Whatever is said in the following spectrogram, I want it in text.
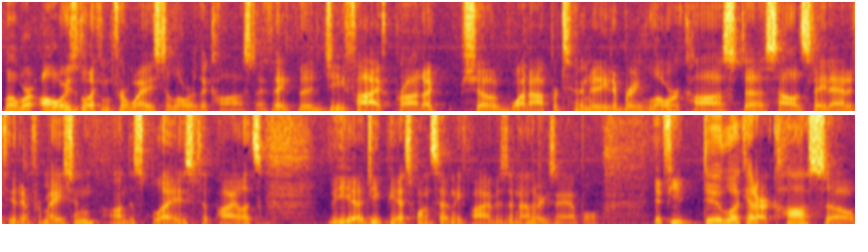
Well, we're always looking for ways to lower the cost. I think the G5 product showed one opportunity to bring lower cost uh, solid state attitude information on displays to pilots. The uh, GPS 175 is another example. If you do look at our costs, though,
